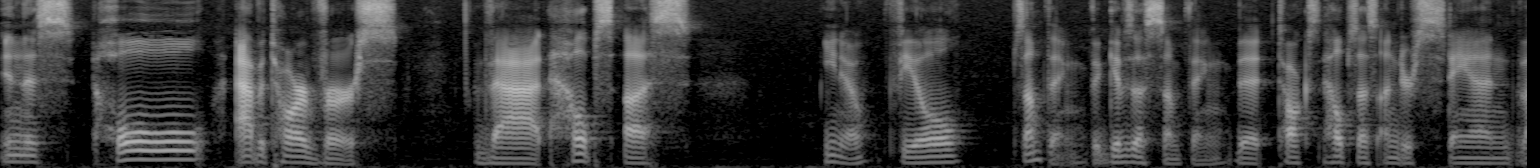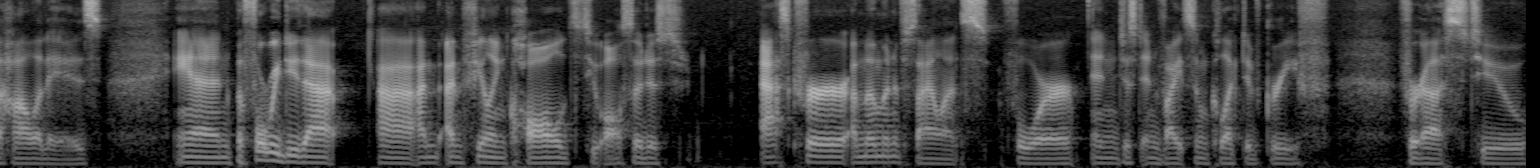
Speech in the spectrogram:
in this whole Avatar verse that helps us, you know, feel something that gives us something that talks helps us understand the holidays. And before we do that, uh, I'm I'm feeling called to also just ask for a moment of silence for and just invite some collective grief for us to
